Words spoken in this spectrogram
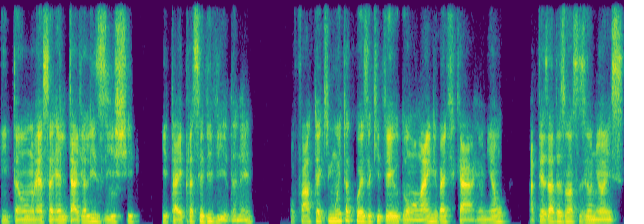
Então, essa realidade ela existe e está aí para ser vivida, né? O fato é que muita coisa que veio do online vai ficar. A reunião, apesar das nossas reuniões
